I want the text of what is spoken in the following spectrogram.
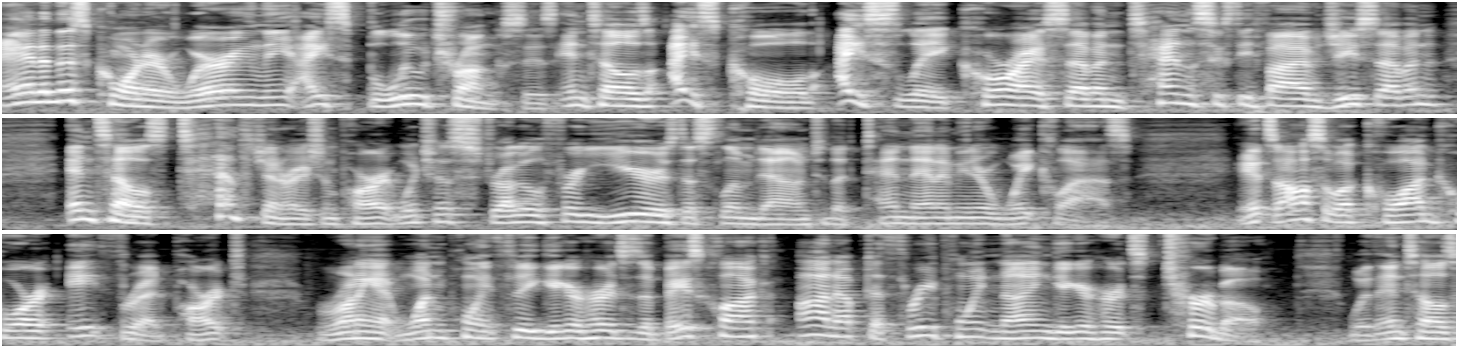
And in this corner, wearing the ice blue trunks is Intel's ice cold Ice Lake Core i7 1065 G7, Intel's 10th generation part, which has struggled for years to slim down to the 10 nanometer weight class. It's also a quad core 8 thread part, running at 1.3 gigahertz as a base clock on up to 3.9 gigahertz turbo with Intel's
